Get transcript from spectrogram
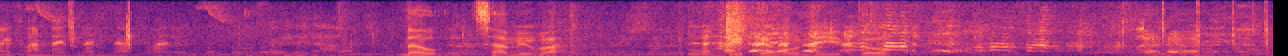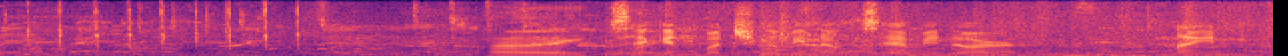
500 lang dapat. Daw, sabi ba? Ubit ako dito. Hi! Second batch kami ng seminar. 9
